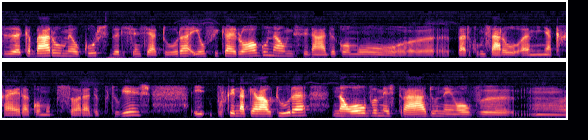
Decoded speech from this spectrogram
de acabar o meu curso de licenciatura, eu fiquei logo na universidade como uh, para começar a minha carreira como professora de português porque naquela altura não houve mestrado, nem houve um,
